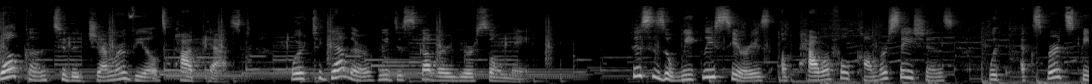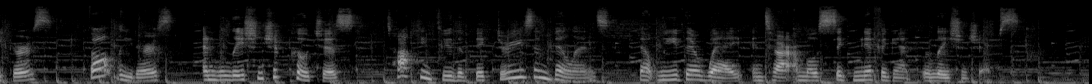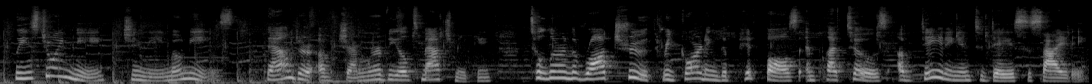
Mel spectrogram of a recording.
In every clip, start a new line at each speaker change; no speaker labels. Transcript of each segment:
Welcome to the Gem Revealed podcast, where together we discover your soulmate. This is a weekly series of powerful conversations with expert speakers, thought leaders, and relationship coaches talking through the victories and villains that weave their way into our most significant relationships. Please join me, Janine Moniz, founder of Gem Revealed Matchmaking, to learn the raw truth regarding the pitfalls and plateaus of dating in today's society.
